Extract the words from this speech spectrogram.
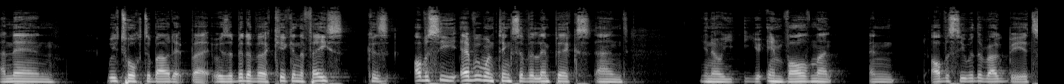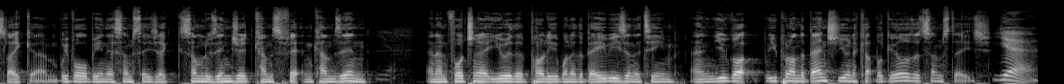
And then we talked about it, but it was a bit of a kick in the face because obviously everyone thinks of Olympics and you know your involvement, and obviously with the rugby, it's like um, we've all been there some stage. Like someone who's injured comes fit and comes in, and unfortunately you were the probably one of the babies in the team, and you got you put on the bench, you and a couple of girls at some stage. Yeah.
